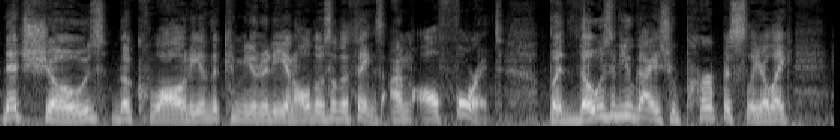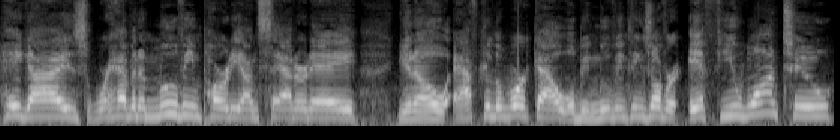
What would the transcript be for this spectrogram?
that shows the quality of the community and all those other things. I'm all for it. But those of you guys who purposely are like, "Hey guys, we're having a moving party on Saturday. You know, after the workout, we'll be moving things over if you want to."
